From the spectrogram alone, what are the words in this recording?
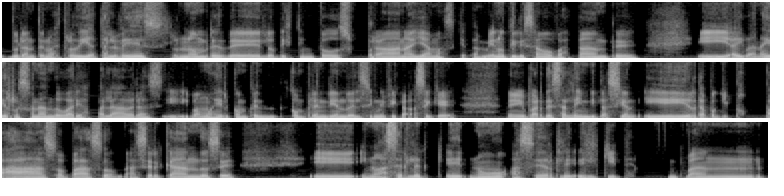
durante nuestro día, tal vez los nombres de los distintos pranayamas, que también utilizamos bastante, y ahí van a ir resonando varias palabras y vamos a ir comprendiendo el significado. Así que de mi parte esa es la invitación, ir de a poquito, paso a paso, acercándose y, no, hacerle, eh, no hacerle el quite. Van,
